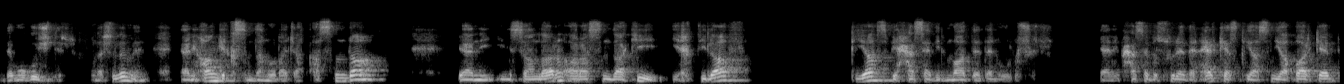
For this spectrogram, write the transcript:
Demagojidir. Anlaşıldı mı? Yani hangi kısımdan olacak? Aslında yani insanların arasındaki ihtilaf kıyas bir hasebil maddeden oluşur. Yani hasebi sureden herkes kıyasını yaparken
